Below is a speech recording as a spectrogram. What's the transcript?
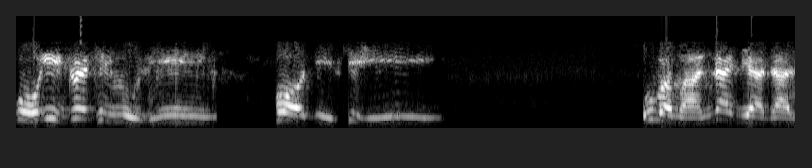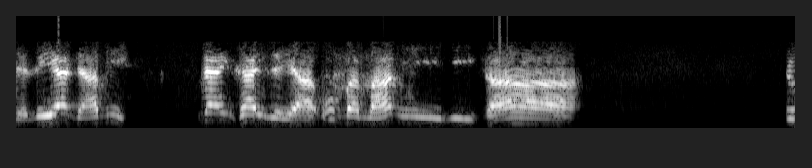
ကိုဤတွေ့ထိမှုသည်ဟောတိဖြစ်၏ဥပမာနိုင်ပြထားတဲ့တရားဓာပိ နိုင်ခိုင်းစရာဥပမာမီဒီကသူ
